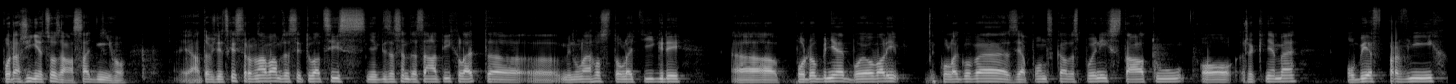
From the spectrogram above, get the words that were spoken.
podaří něco zásadního. Já to vždycky srovnávám ze situací z někdy ze 70. let uh, minulého století, kdy podobně bojovali kolegové z Japonska, ze Spojených států o, řekněme, objev prvních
